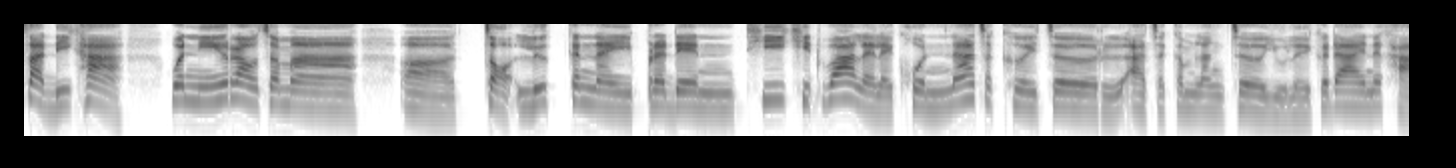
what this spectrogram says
สวัสดีค่ะ วันนี้เราจะมาเอ่อเจาะลึกกันในประเด็นที่คิดว่าหลาย ๆ คนน่าจะเคยเจอหรืออาจจะกำลังเจออยู่เลยก็ได้นะคะ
